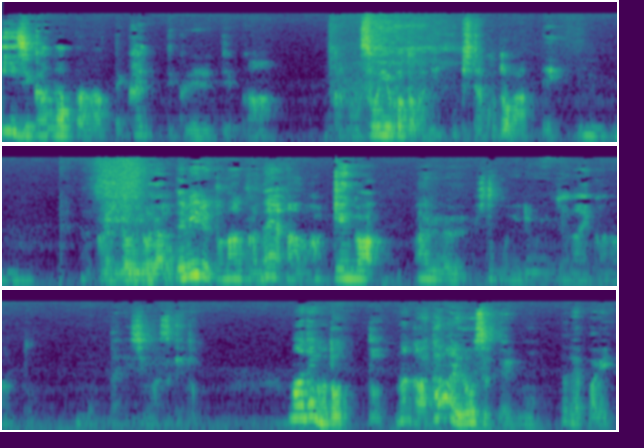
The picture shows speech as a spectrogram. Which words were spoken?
いい時間だったなって帰ってくれるっていうか、なんかまあそういうことがね、起きたことがあって、うんうん。なんかいろいろやってみるとなんかね、あの発見がある人もいるんじゃないかなと思ったりしますけど。まあでもどっと、なんか頭でどうするっていうよりも、ただやっぱり、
